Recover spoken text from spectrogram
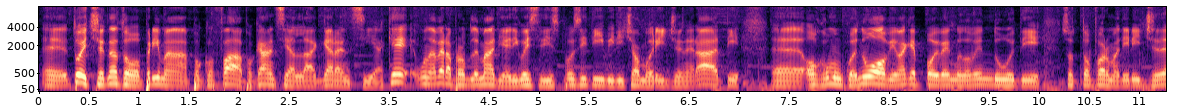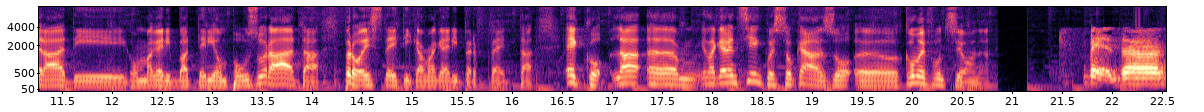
eh, tu hai accennato prima poco fa, poc'anzi alla garanzia, che è una vera problematica di questi dispositivi diciamo rigenerati eh, o comunque nuovi ma che poi vengono venduti sotto forma di rigenerati con magari batteria un po' usurata, però estetica magari perfetta. Ecco, la, ehm, la garanzia in questo caso eh, come funziona? Beh, da,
